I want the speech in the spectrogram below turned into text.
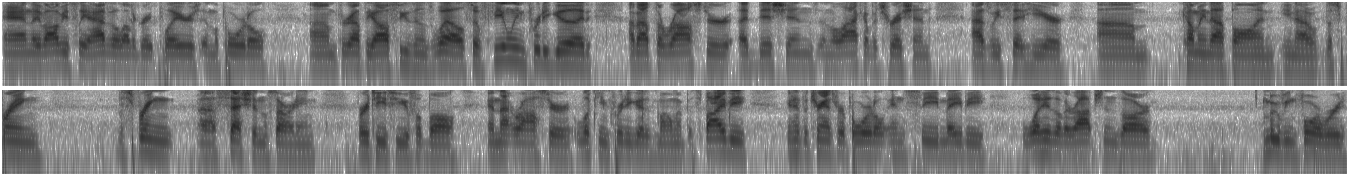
and they've obviously added a lot of great players in the portal um, throughout the offseason as well. So, feeling pretty good about the roster additions and the lack of attrition as we sit here um, coming up on you know the spring the spring uh, session starting for TCU football and that roster looking pretty good at the moment. But Spivey can hit the transfer portal and see maybe what his other options are moving forward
